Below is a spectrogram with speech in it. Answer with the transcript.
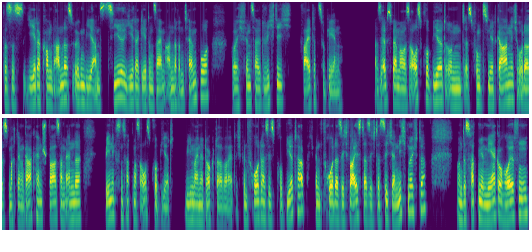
Das ist, jeder kommt anders irgendwie ans Ziel, jeder geht in seinem anderen Tempo. Aber ich finde es halt wichtig, weiterzugehen. Also selbst wenn man was ausprobiert und es funktioniert gar nicht oder es macht einem gar keinen Spaß am Ende, wenigstens hat man es ausprobiert, wie meine Doktorarbeit. Ich bin froh, dass ich es probiert habe. Ich bin froh, dass ich weiß, dass ich das sicher nicht möchte. Und das hat mir mehr geholfen,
